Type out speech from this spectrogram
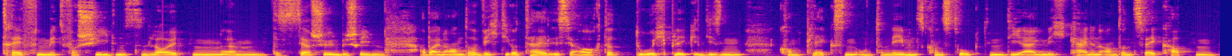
Treffen mit verschiedensten Leuten. Ähm, das ist sehr schön beschrieben. Aber ein anderer wichtiger Teil ist ja auch der Durchblick in diesen komplexen Unternehmenskonstrukten, die eigentlich keinen anderen Zweck hatten,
